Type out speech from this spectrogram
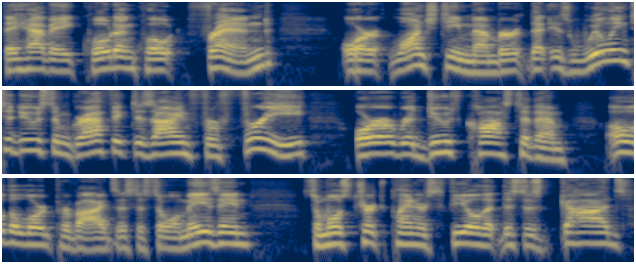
they have a quote unquote friend or launch team member that is willing to do some graphic design for free or a reduced cost to them. Oh, the Lord provides. This is so amazing. So most church planters feel that this is God's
